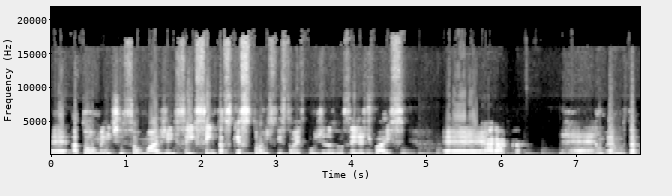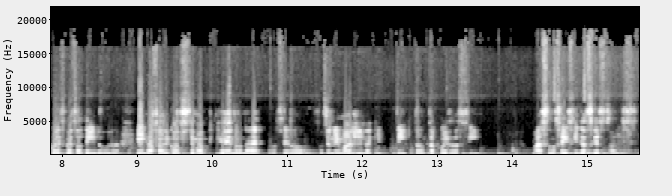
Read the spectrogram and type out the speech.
É, atualmente são mais de 600 questões que estão respondidas no Sage Advice. É... Caraca! É, é muita coisa que o pessoal tem dúvida. E é engraçado que é um sistema pequeno, né? Você não, você não imagina que tem tanta coisa assim. Mas são 600 questões.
